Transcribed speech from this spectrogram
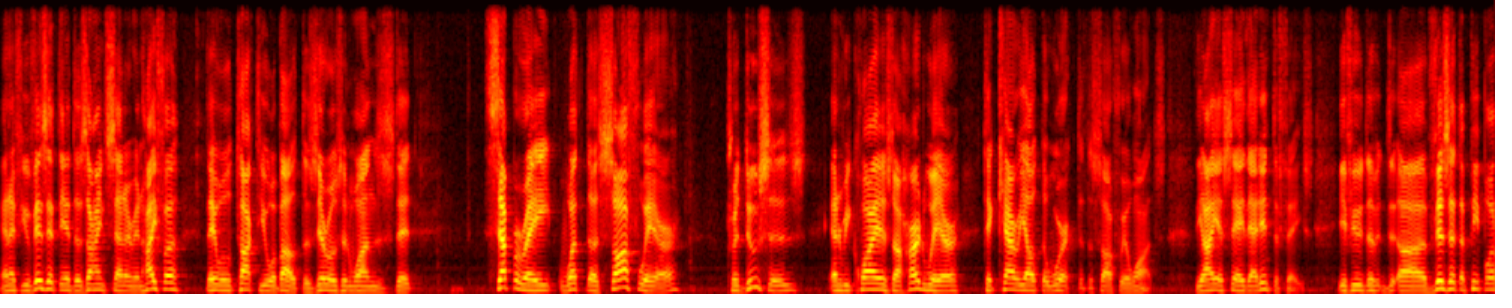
And if you visit their design center in Haifa, they will talk to you about the zeros and ones that separate what the software produces and requires the hardware to carry out the work that the software wants. The ISA, that interface. If you uh, visit the people at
